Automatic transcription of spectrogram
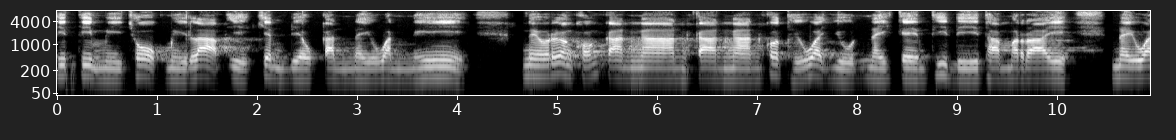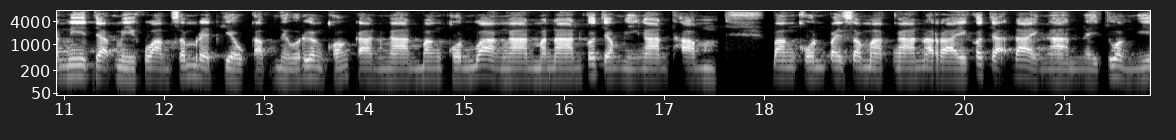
ทิศที่มีโชคมีลาบอีกเช่นเดียวกันในวันนี้ ในเรื่องของการงานการงานก็ถือว่าอยู่ในเกณฑ์ที่ดีทำอะไร ในวันนี้จะมีความสำเร็จเกี่ยวกับในเรื่องของการงานบางคนว่างงานมานานก็จะมีงานทำบางคนไปสมัครงานอะไรก็จะได้งานในช่วงนี้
